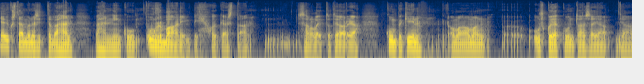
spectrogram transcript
ja yksi tämmöinen sitten vähän, vähän niin kuin urbaanimpi oikeastaan salaliittoteoria. Kumpikin oma, oman uskojakuntansa ja, ja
